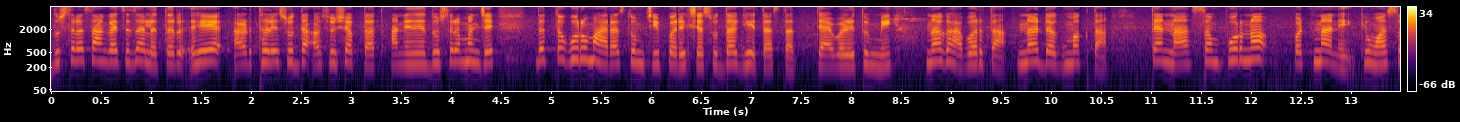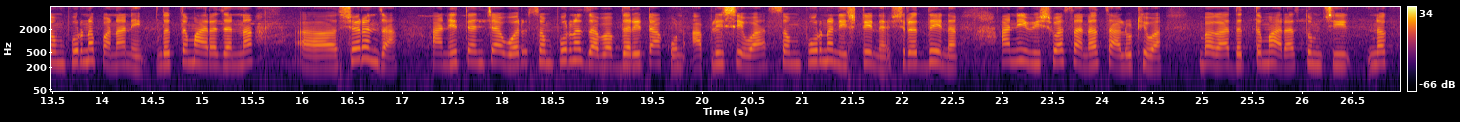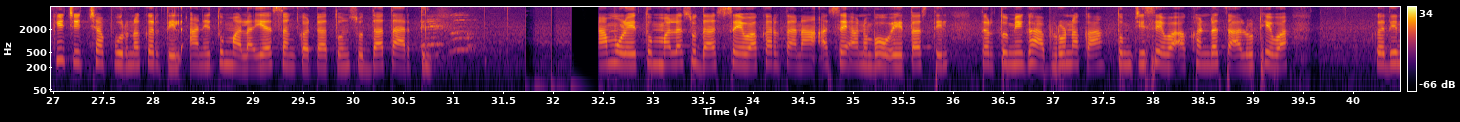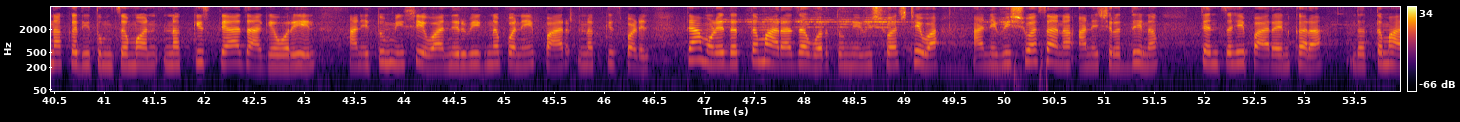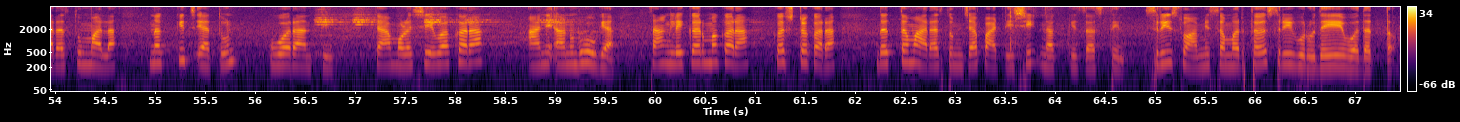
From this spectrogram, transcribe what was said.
दुसरं सांगायचं झालं तर हे अडथळेसुद्धा असू शकतात आणि दुसरं म्हणजे दत्तगुरू महाराज तुमची परीक्षासुद्धा घेत असतात. त्यावेळी तुम्ही न घाबरता न डगमगता त्यांना संपूर्ण पटनाने किंवा संपूर्णपणाने दत्त महाराजांना शरण जा आणि त्यांच्यावर संपूर्ण जबाबदारी टाकून आपली सेवा संपूर्ण निष्ठेनं श्रद्धेनं आणि विश्वासानं चालू ठेवा. बघा दत्त महाराज तुमची नक्कीच इच्छा पूर्ण करतील आणि तुम्हाला या संकटातून सुद्धा तारतील. त्यामुळे तुम्हाला सुद्धा सेवा करताना असे अनुभव येत असतील तर तुम्ही घाबरू नका. तुमची सेवा अखंड चालू ठेवा. कधी ना कधी तुमचं मन नक्कीच त्या जागेवर येईल आणि तुम्ही सेवा निर्विघ्नपणे पार नक्कीच पडेल. त्यामुळे दत्त महाराजावर तुम्ही विश्वास ठेवा आणि विश्वासानं आणि श्रद्धेनं त्यांचं हे पारायण करा. दत्त महाराज तुम्हाला नक्कीच यातून वर आणतील. त्यामुळे सेवा करा आणि अनुभव घ्या. चांगले कर्म करा कष्ट करा. दत्त महाराज तुमच्या पाठीशी नक्कीच असतील. श्री स्वामी समर्थ श्री गुरुदेव दत्त.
